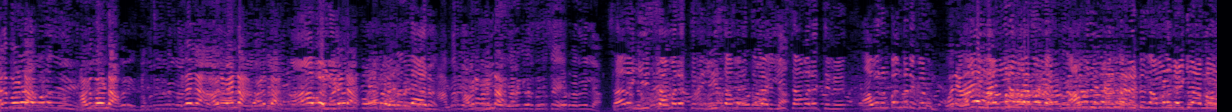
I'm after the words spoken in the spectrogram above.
അത് പോണ്ട. അത് പോണ്ട. ഇല്ലല്ല അവർ വേണ്ട വരണ്ട. വരണ്ട. അവർ വേണ്ട. സാറേ ഈ സമരത്തിൽ ഈ സമരത്തിൽ ഈ സമരത്തിൽ അവരും പങ്കെടുക്കണം. നമ്മൾ അവരും കഴിക്കുന്ന ഫുഡ് നമ്മൾ കഴിക്കുന്ന നമ്മൾ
